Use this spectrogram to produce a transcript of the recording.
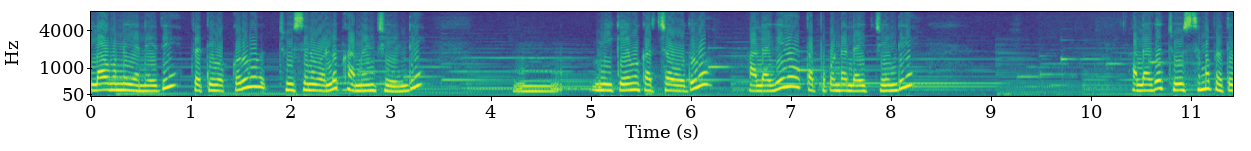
ఎలా ఉన్నాయి అనేది ప్రతి ఒక్కరూ చూసిన వాళ్ళు కమెంట్ చేయండి. మీకేమో ఖర్చు అవ్వదు. అలాగే తప్పకుండా లైక్ చేయండి. అలాగే చూస్తున్న ప్రతి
